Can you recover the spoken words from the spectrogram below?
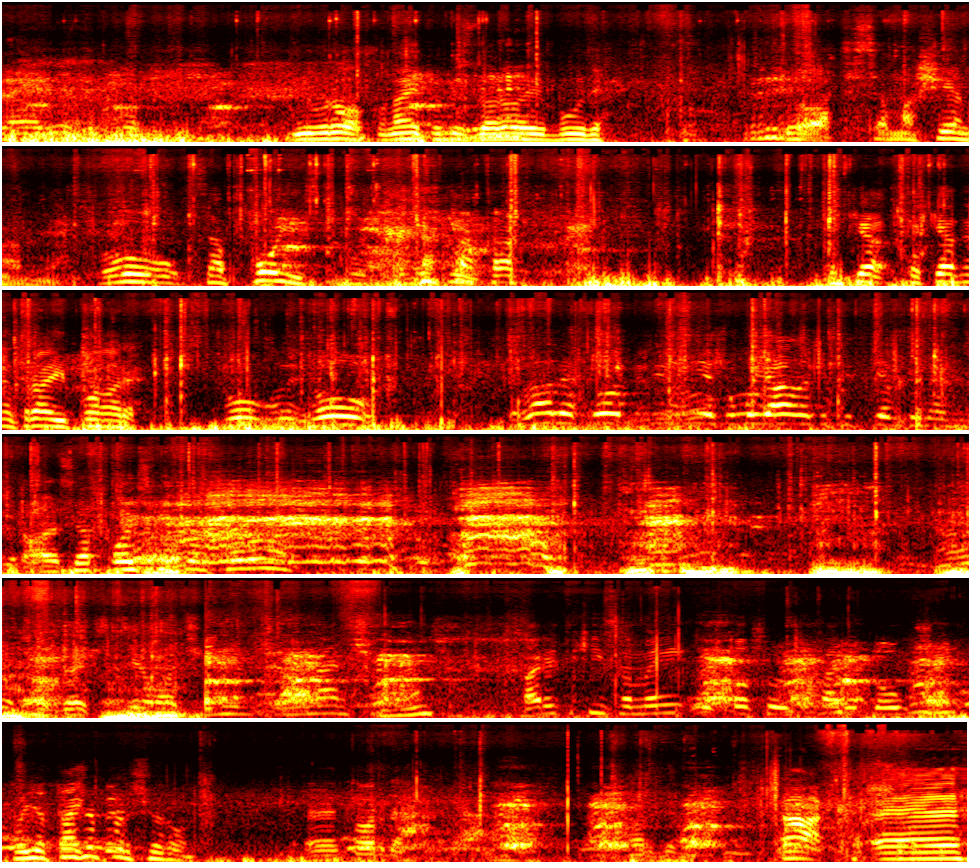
Я вижу, Півроку, най тобі здоров'я буде. О, це машина, блядь. О, це поїзд. блядь. Таке, таке не треба і пари. Казали хлопці, мені, що боялися під тим кінем. А це польський Менше. Парі такий самий, то, що парі довший. То я теж би- Е, Торде. Так, е,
